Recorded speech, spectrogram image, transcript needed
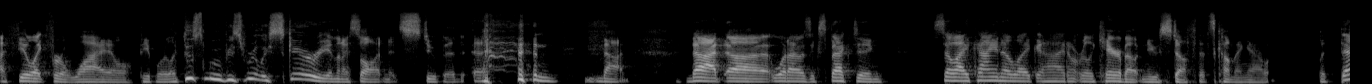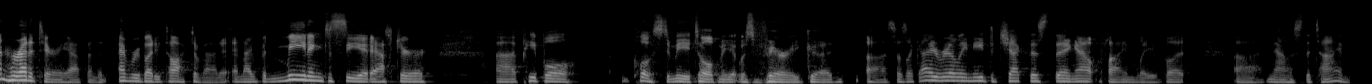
I feel like for a while people were like, "This movie's really scary," and then I saw it and it's stupid and not not uh, what I was expecting. So I kind of like "Ah, I don't really care about new stuff that's coming out. But then Hereditary happened and everybody talked about it, and I've been meaning to see it after uh, people close to me told me it was very good. Uh, so I was like, I really need to check this thing out finally. But uh, now's the time.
